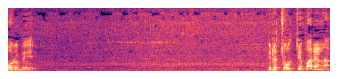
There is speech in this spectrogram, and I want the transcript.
করবে। এটা চলতে পারে না।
